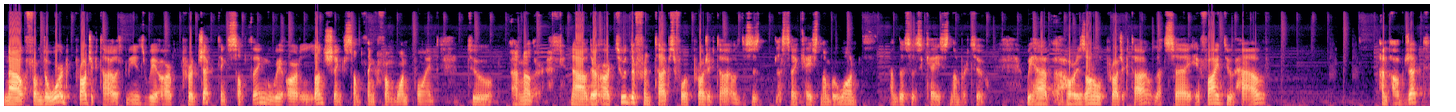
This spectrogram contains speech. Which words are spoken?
Now from the word projectile it means we are projecting something, we are launching something from one point to another. Now there are two different types for projectiles. This is let's say case number one and this is case number two we have a horizontal projectile. Let's say if I do have an object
